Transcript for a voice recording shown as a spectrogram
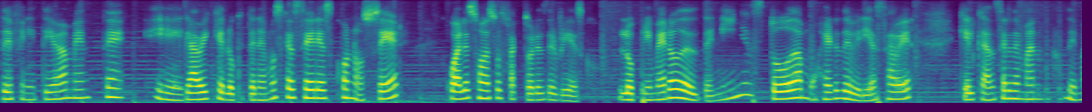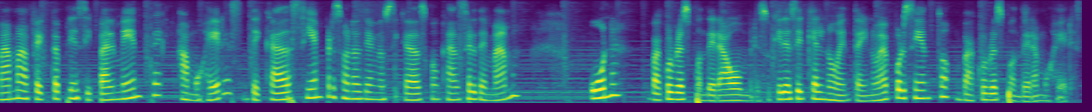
definitivamente, eh, Gaby, que lo que tenemos que hacer es conocer ¿Cuáles son esos factores de riesgo? Lo primero, desde niñas, toda mujer debería saber que el cáncer de, mama afecta principalmente a mujeres. De cada 100 personas diagnosticadas con cáncer de mama, una va a corresponder a hombres. Eso quiere decir que el 99% va a corresponder a mujeres.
